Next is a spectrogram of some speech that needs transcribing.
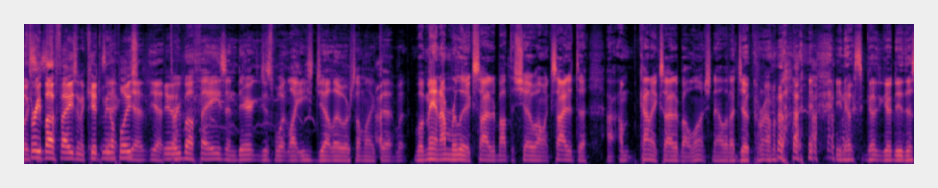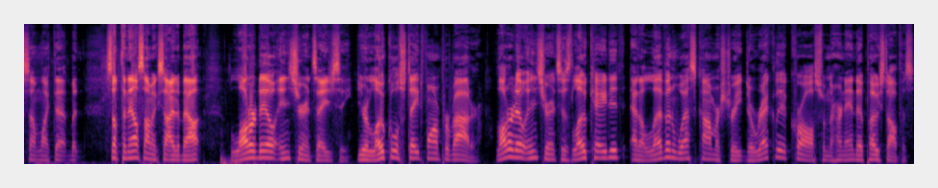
like three buffets and a kids meal, please. Yeah, yeah, three know? buffets, and Derek just what like eats Jello or something like that. But but man, I'm really excited about the show. I'm excited to. I- I'm kind of excited about lunch now that I joke around about it. you know, go go do this something like that. But something else I'm excited about: Lauderdale Insurance Agency, your local State Farm provider. Lauderdale Insurance is located at 11 West Commerce Street, directly across from the Hernando Post Office.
